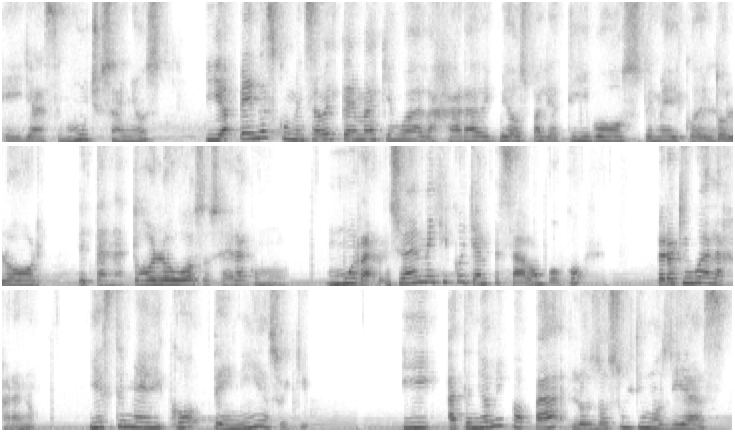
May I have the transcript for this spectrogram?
eh, ya hace muchos años y apenas comenzaba el tema aquí en Guadalajara de cuidados paliativos, de médico del dolor, de tanatólogos, o sea, era como muy raro. En Ciudad de México ya empezaba un poco, pero aquí en Guadalajara no. Y este médico tenía su equipo y atendió a mi papá los dos últimos días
